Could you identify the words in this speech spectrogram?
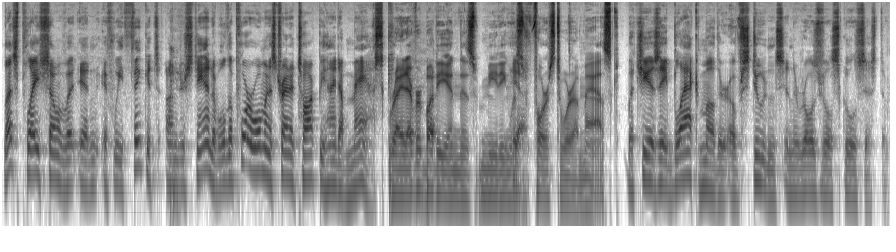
Let's play some of it, and if we think it's understandable, the poor woman is trying to talk behind a mask, Right. Everybody in this meeting was Yeah. forced to wear a mask. but she is a black mother of students in the Roseville school system.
